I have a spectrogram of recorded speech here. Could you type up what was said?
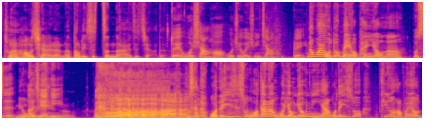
突然好起来了，那到底是真的还是假的？对，我想哈，我觉得维勋讲很对。那万一我都没有朋友呢？不是，二姐你。哦、不是我的意思，是我当然我拥有你啊！我的意思说，听众好朋友，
